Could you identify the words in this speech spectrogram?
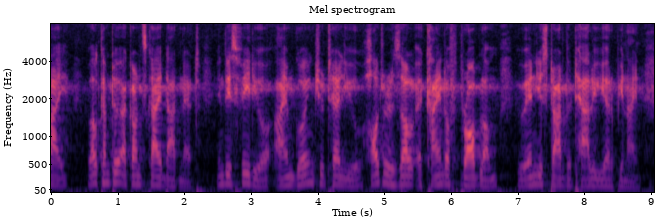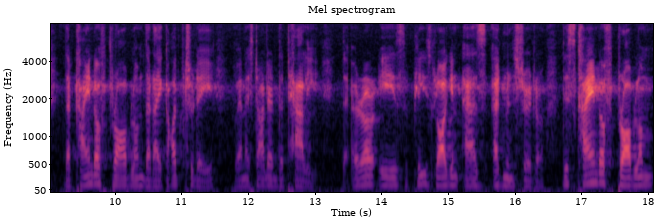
Hi, welcome to AccountsGuy.net. In this video, I am going to tell you how to resolve a kind of problem when you start the Tally ERP9. That kind of problem that I got today when I started the Tally. The error is please log in as administrator. This kind of problem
